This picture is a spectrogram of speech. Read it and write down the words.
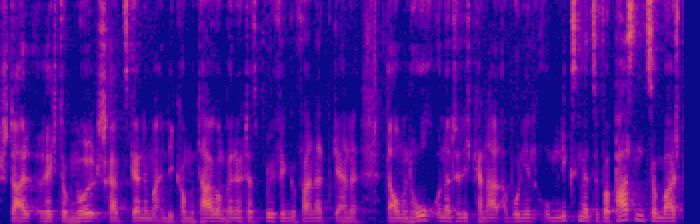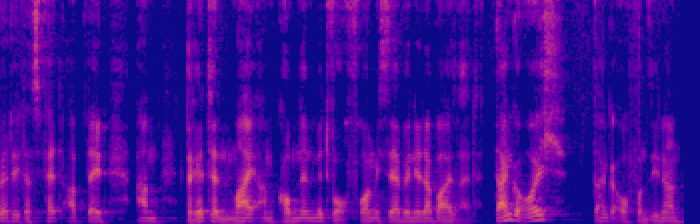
steil Richtung Null? Schreibt es gerne mal in die Kommentare und wenn euch das Briefing gefallen hat, gerne Daumen hoch und natürlich Kanal abonnieren, um nichts mehr zu verpassen. Zum Beispiel natürlich das Fed-Update am 3. Mai, am kommenden Mittwoch. freue mich sehr, wenn ihr dabei seid. Danke euch, danke auch von Sinan.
